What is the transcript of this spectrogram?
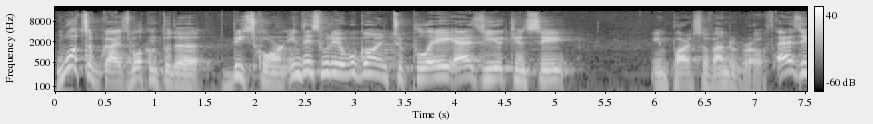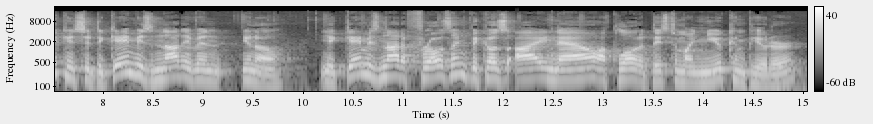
What's up guys, welcome to the BeastCorn. In this video we're going to play, as you can see, Empires of Undergrowth. As you can see, the game is not even, you know, the game is not a frozen because I now uploaded this to my new computer.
